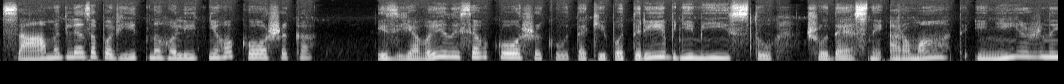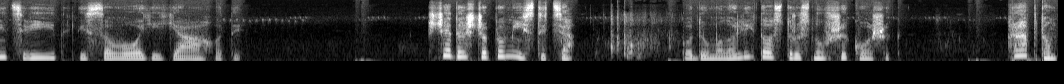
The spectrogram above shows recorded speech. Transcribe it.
саме для заповітного літнього кошика. І з'явилися в кошику такі потрібні місту чудесний аромат і ніжний цвіт лісової ягоди. Ще дещо поміститься, подумало літо, струснувши кошик. Раптом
